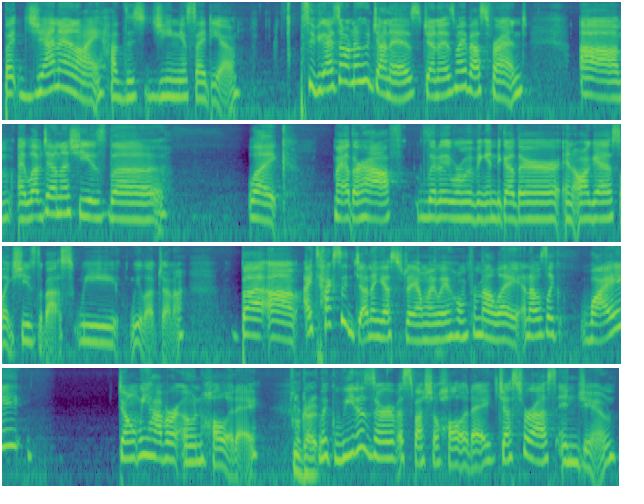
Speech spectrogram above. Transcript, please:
But Jenna and I have this genius idea. So if you guys don't know who Jenna is, Jenna is my best friend. Um, I love Jenna. She is the like my other half. Literally, we're moving in together in August. Like she's the best. We we love Jenna. But um, I texted Jenna yesterday on my way home from LA, and I was like, why don't we have our own holiday? Okay. Like we deserve a special holiday just for us in June.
